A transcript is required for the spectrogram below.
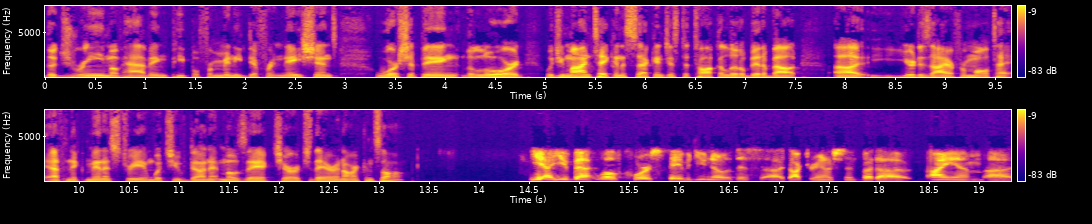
the dream of having people from many different nations worshiping the Lord. Would you mind taking a second just to talk a little bit about uh, your desire for multi ethnic ministry and what you've done at Mosaic Church there in Arkansas? Yeah, you bet. Well, of course, David, you know this, uh, Dr. Anderson, but uh, I am. Uh,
